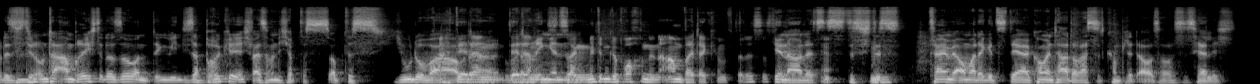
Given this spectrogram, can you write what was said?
Oder sich Mhm. den Unterarm bricht oder so und irgendwie in dieser Brücke. Ich weiß aber nicht, ob das, ob das Judo war Ach, der oder, dann, der oder dann Ringen. sozusagen mit dem gebrochenen Arm weiterkämpft, oder ist das? Genau, das Ja. ist, das, das teilen wir auch mal. Da gibt's der Kommentator rastet komplett aus, aber es ist herrlich.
